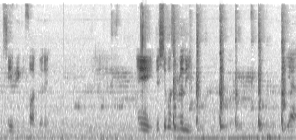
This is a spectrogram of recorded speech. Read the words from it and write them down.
Let's see if you can fuck with it. Hey, this shit wasn't really. Yeah.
